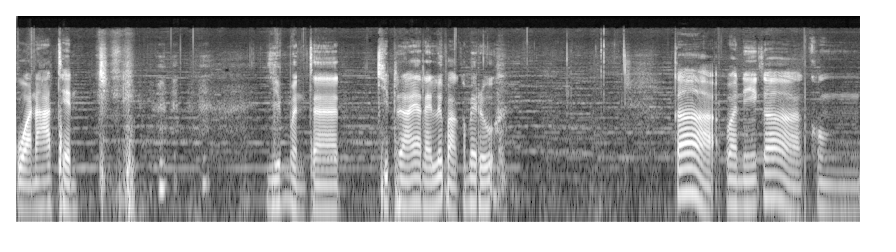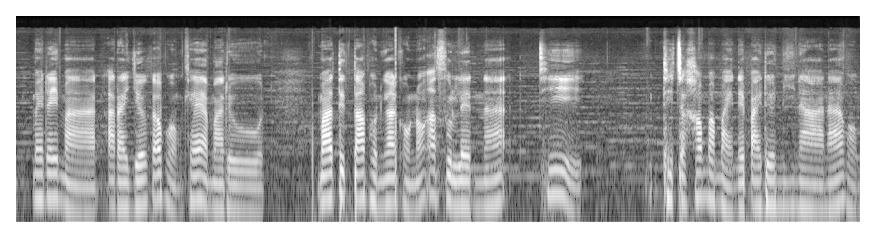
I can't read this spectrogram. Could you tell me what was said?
กลัวนะฮะเทน ยิ้มเหมือนจะคิดร้ายอะไรหรือเปล่าก็ไม่รู้ ก็วันนี้ก็คงไม่ได้มาอะไรเยอะครับผมแค่มาดู มาติดตามผลงานของน้องอสุเลนนะที่ที่จะเข้ามาใหม่ในปลายเดือนมีนานะผม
